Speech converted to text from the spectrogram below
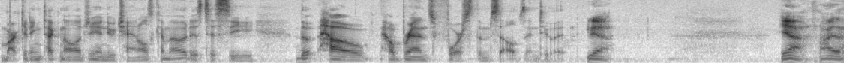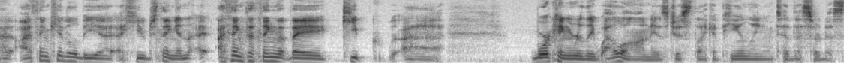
marketing technology and new channels come out is to see the how how brands force themselves into it. Yeah. Yeah, I I think it'll be a, a huge thing, and I, I think the thing that they keep uh, working really well on is just like appealing to the sort of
